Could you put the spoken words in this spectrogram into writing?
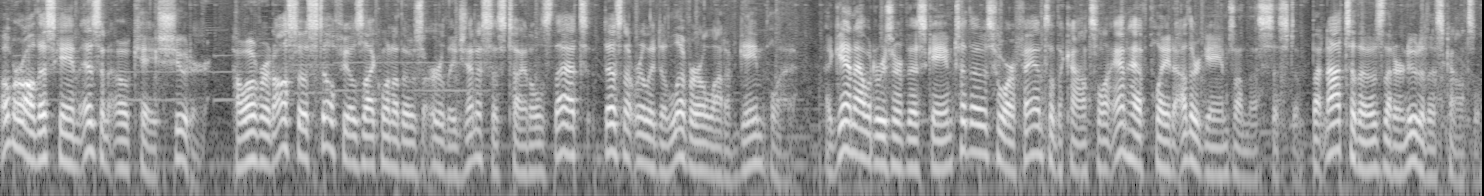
Overall, this game is an okay shooter. However, it also still feels like one of those early Genesis titles that doesn't really deliver a lot of gameplay. Again, I would reserve this game to those who are fans of the console and have played other games on this system, but not to those that are new to this console.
